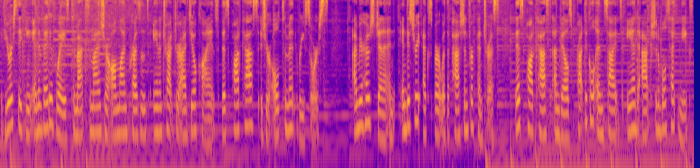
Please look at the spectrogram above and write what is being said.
If you are seeking innovative ways to maximize your online presence and attract your ideal clients, this podcast is your ultimate resource. I'm your host, Jenna, an industry expert with a passion for Pinterest. This podcast unveils practical insights and actionable techniques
